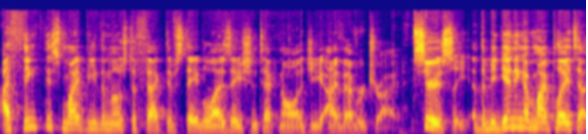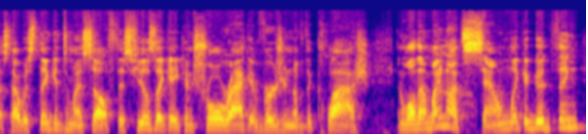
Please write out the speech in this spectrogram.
I think this might be the most effective stabilization technology I've ever tried. Seriously, at the beginning of my playtest, I was thinking to myself, this feels like a control racket version of the Clash, and while that might not sound like a good thing,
